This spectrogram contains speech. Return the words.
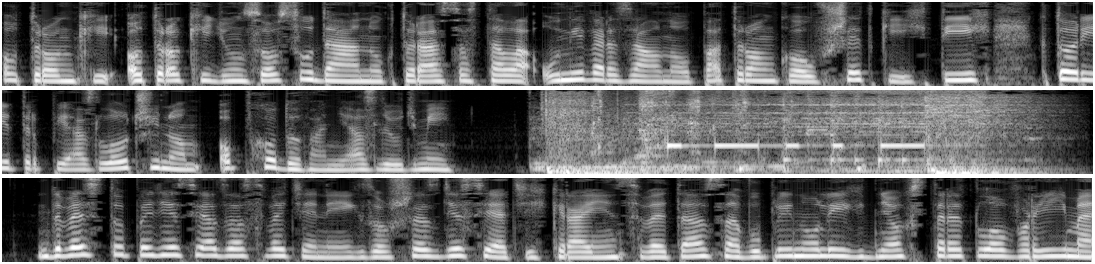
otronky, otrokyďu zo Sudánu, ktorá sa stala univerzálnou patronkou všetkých tých, ktorí trpia zločinom obchodovania s ľuďmi. 250 zasvetených zo 60 krajín sveta sa v uplynulých dňoch stretlo v Ríme.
